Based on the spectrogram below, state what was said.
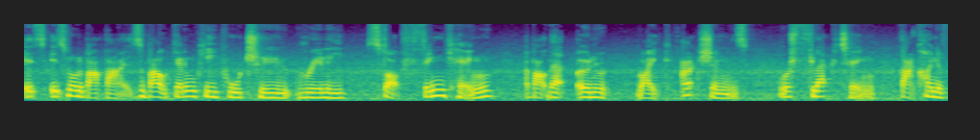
It's it's not about that. It's about getting people to really start thinking about their own like actions, reflecting that kind of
